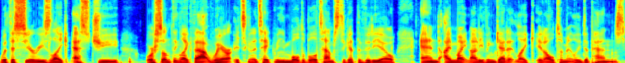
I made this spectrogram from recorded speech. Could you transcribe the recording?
with a series like SG or something like that where it's going to take me multiple attempts to get the video and I might not even get it like it ultimately depends.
